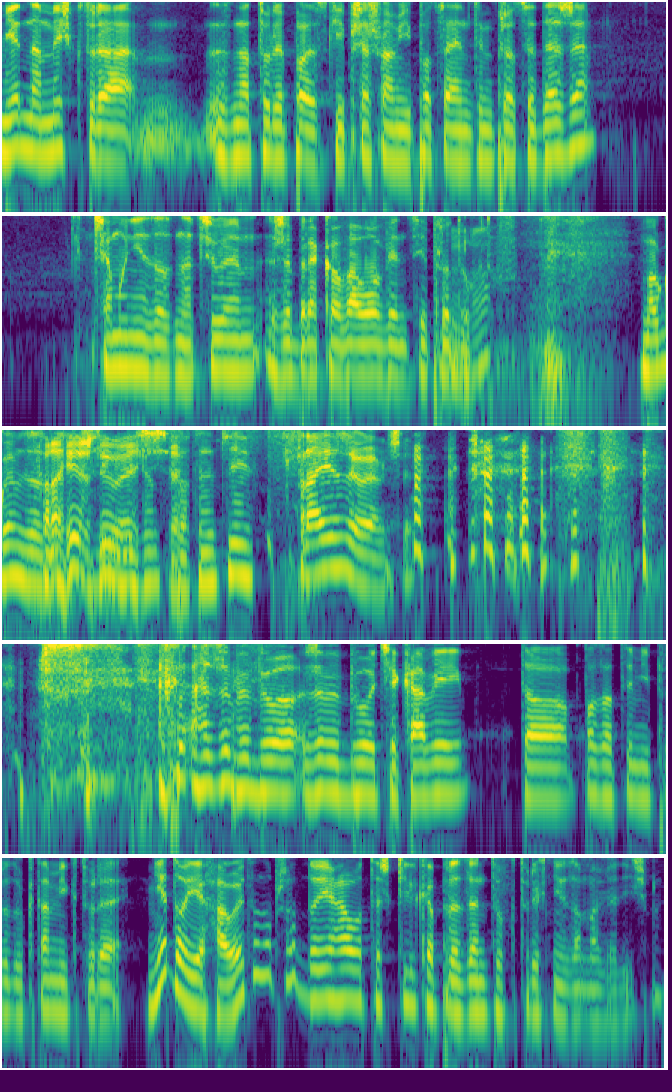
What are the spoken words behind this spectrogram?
jedna myśl, która z natury polskiej przeszła mi po całym tym procederze, czemu nie zaznaczyłem, że brakowało więcej produktów? Mogłem zaznaczyć Sfrajerzyłeś się. 90% list, sfrajerzyłem się. A żeby było, żeby było ciekawiej, to poza tymi produktami, które nie dojechały, to na przykład dojechało też kilka prezentów, których nie zamawialiśmy.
